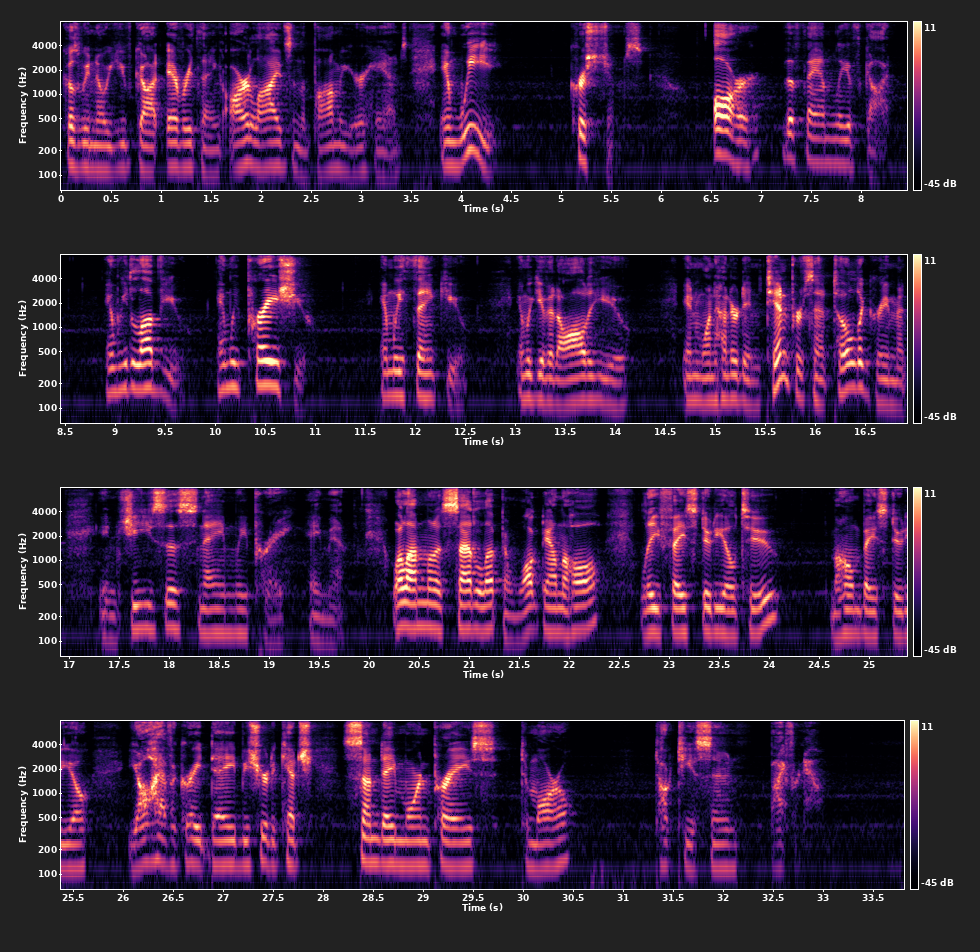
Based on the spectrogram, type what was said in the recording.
because we know you've got everything, our lives in the palm of your hands. And we, Christians, are the family of God. And we love you. And we praise you. And we thank you. And we give it all to you in 110% total agreement. In Jesus' name we pray. Amen. Well, I'm going to saddle up and walk down the hall, leave Face Studio 2, my home base studio. Y'all have a great day. Be sure to catch Sunday Morning Praise tomorrow. Talk to you soon. Bye for now.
